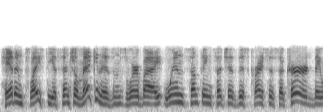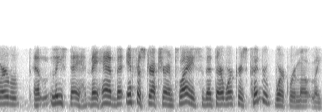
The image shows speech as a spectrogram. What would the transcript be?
had in place the essential mechanisms whereby when something such as this crisis occurred, they were at least they they had the infrastructure in place so that their workers could work remotely.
